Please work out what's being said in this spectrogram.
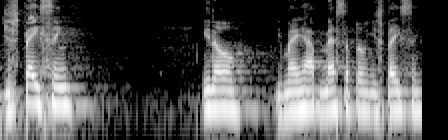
Your spacing you know, you may have mess up on your spacing.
